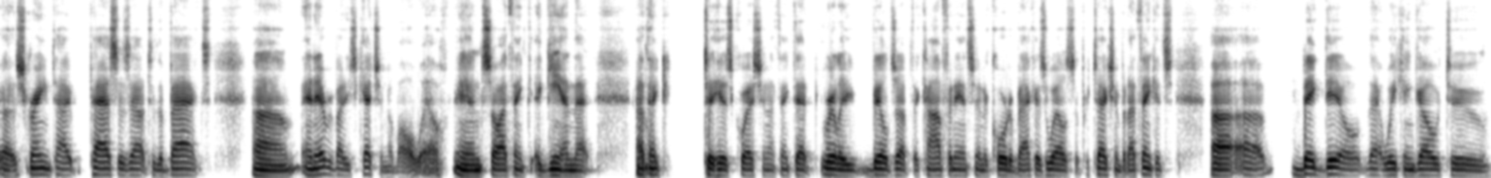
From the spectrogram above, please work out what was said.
uh, screen type passes out to the backs. Um, and everybody's catching the ball well. And so I think, again, that I think to his question, I think that really builds up the confidence in a quarterback as well as the protection. But I think it's uh, a big deal that we can go to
